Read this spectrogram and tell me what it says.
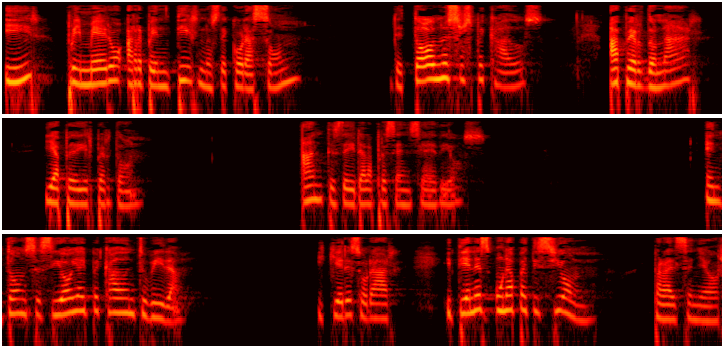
Ir primero a arrepentirnos de corazón de todos nuestros pecados, a perdonar y a pedir perdón antes de ir a la presencia de Dios. Entonces, si hoy hay pecado en tu vida y quieres orar y tienes una petición para el Señor,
